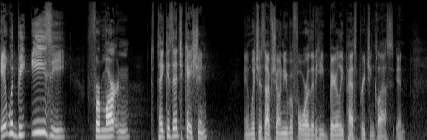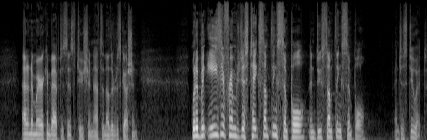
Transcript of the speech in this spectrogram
It would be easy for Martin to take his education, in which, as I've shown you before, that he barely passed preaching class in, at an American Baptist institution. That's another discussion. Would have been easier for him to just take something simple and do something simple and just do it.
